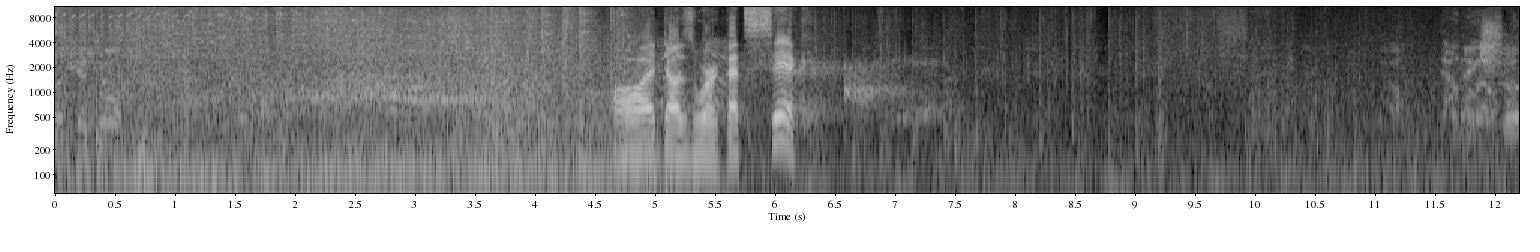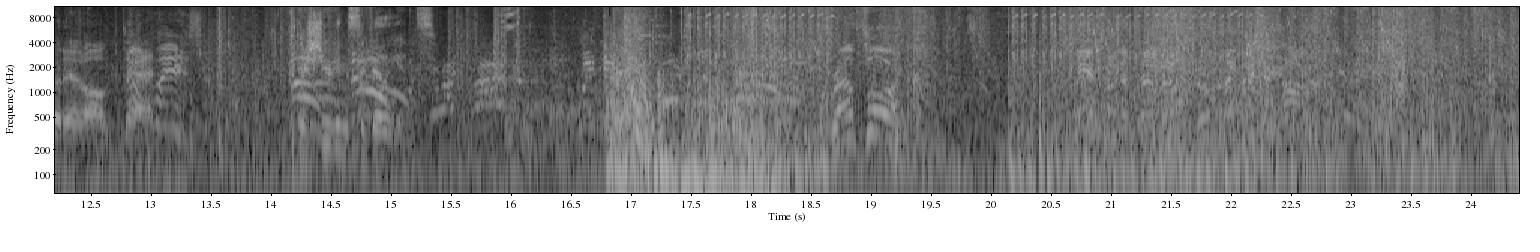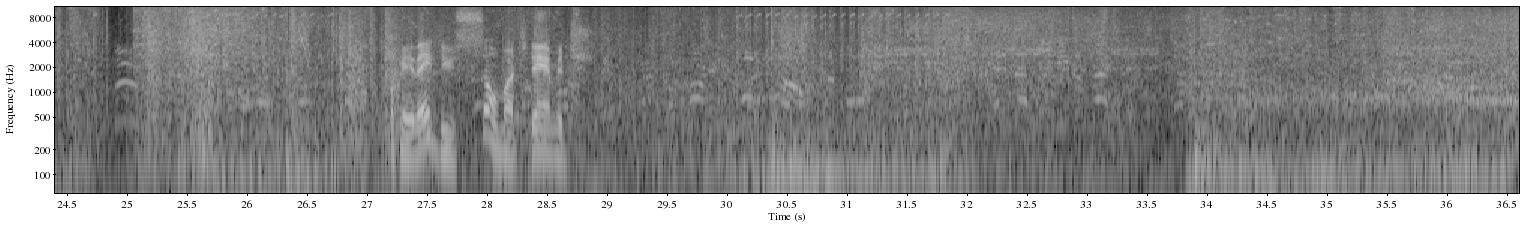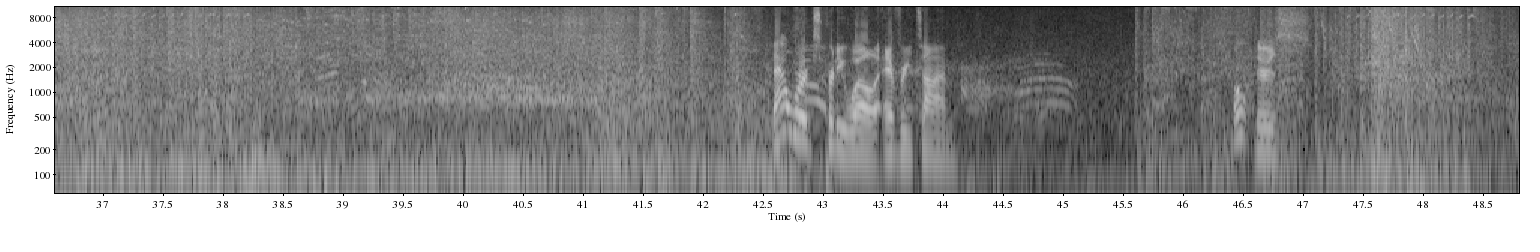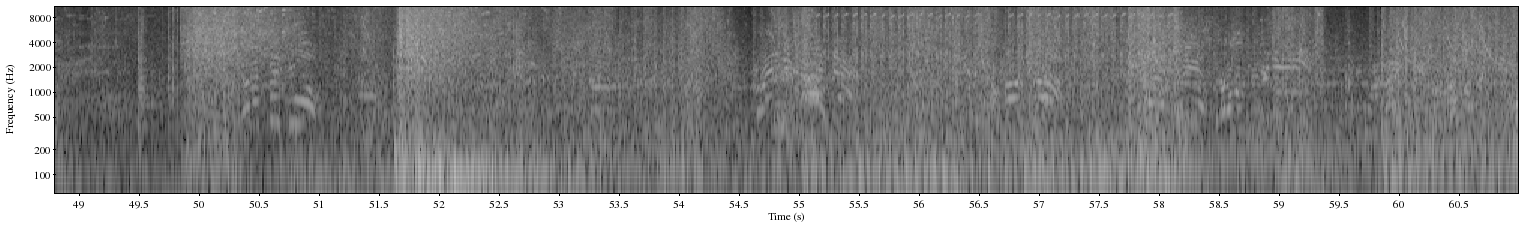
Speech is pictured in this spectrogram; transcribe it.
Let's get to him. Oh, it does work. That's sick. Make sure they're all dead. They're shooting civilians. Ground floor! Clear through the terminal. Take the Chicago. Okay, they do so much damage. That works pretty well every time. Oh, there's...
